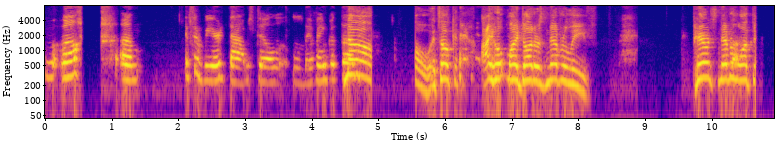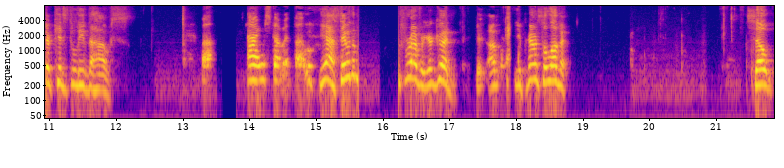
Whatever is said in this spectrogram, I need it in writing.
Well, um, it's a weird that I'm still living with them. No, no, it's okay. I hope my daughters never leave. Parents never want their, their kids to leave the house. Well, I'm still with them. Yeah, stay with them forever. You're good. Um, Your parents will love it. So,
